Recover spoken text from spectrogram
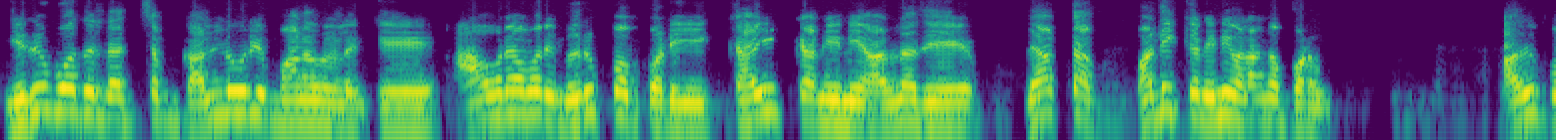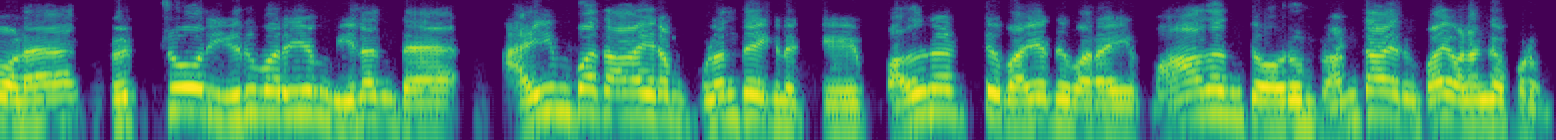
இருபது லட்சம் கல்லூரி மாணவர்களுக்கு அவரவர் விருப்பப்படி கை கணினி அல்லது லேப்டாப் மடிக்கணினி வழங்கப்படும். அதுபோல பெற்றோர் இருவரையும் இழந்த ஐம்பதாயிரம் குழந்தைகளுக்கு பதினெட்டு வயது வரை மாதந்தோறும் இரண்டாயிரம் ரூபாய் வழங்கப்படும்.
